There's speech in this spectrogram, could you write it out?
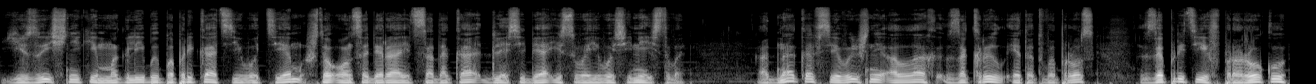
язычники могли бы попрекать его тем, что он собирает садака для себя и своего семейства. Однако Всевышний Аллах закрыл этот вопрос, запретив пророку,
